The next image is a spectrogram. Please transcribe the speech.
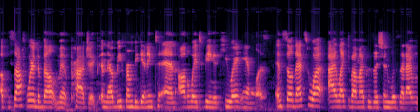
of the software development project, and that would be from beginning to end, all the way to being a QA analyst. And so that's what I liked about my position was that I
